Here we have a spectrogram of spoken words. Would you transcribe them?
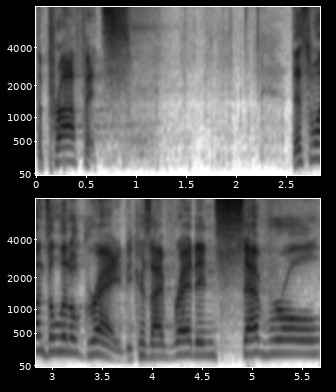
The prophets. This one's a little gray because I've read in several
